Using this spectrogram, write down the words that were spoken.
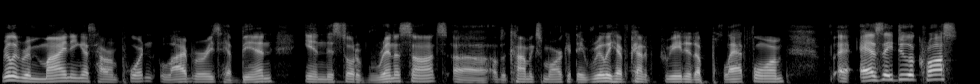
really reminding us how important libraries have been in this sort of renaissance uh, of the comics market. They really have kind of created a platform, as they do across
